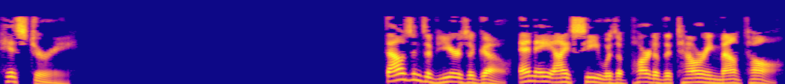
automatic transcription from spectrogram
History Thousands of years ago, NAIC was a part of the towering Mount Taal.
